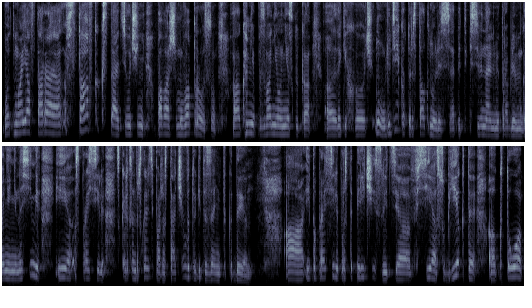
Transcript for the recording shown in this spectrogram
Вот моя вторая вставка, кстати, очень по вашему вопросу. А, ко мне позвонило несколько а, таких э, ну, людей, которые столкнулись, опять-таки, с ювенальными проблемами гонения на семьи, и спросили, Александр, скажите, пожалуйста, а чем в итоге-то занято КДН? И попросили просто перечислить выделить э, все субъекты, э, кто,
